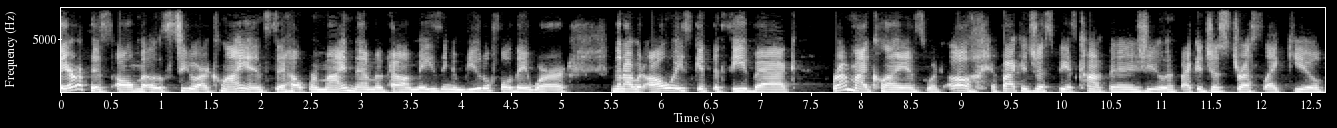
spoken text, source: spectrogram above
therapists almost to our clients to help remind them of how amazing and beautiful they were. And then I would always get the feedback from my clients like, oh, if I could just be as confident as you, if I could just dress like you,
